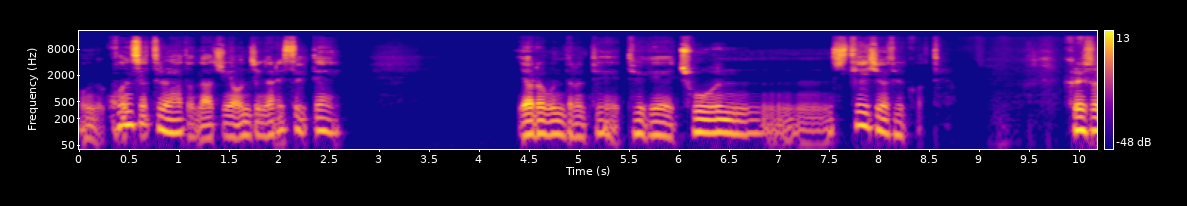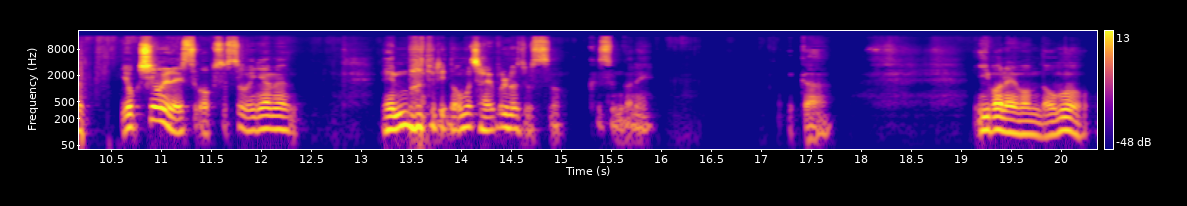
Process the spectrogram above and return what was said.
뭔가 콘서트를 하던 나중에 언젠가 했을 때 여러분들한테 되게 좋은 스테이지가 될 것 같아요. 그래서 욕심을 낼 수가 없었어. 왜냐면 멤버들이 너무 잘 불러줬어. 그 순간에. 그러니까 이번 앨범 너무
